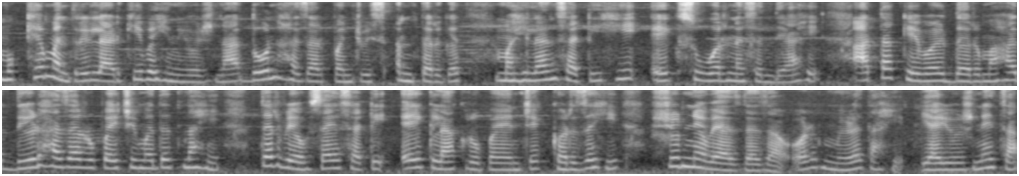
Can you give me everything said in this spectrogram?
मुख्यमंत्री लाडकी बहीण योजना दोन हजार पंचवीस अंतर्गत महिलांसाठी ही एक सुवर्ण संधी आहे. आता केवळ दरमहा दीड हजार रुपयाची मदत नाही तर व्यवसायासाठी एक लाख रुपयांचे कर्जही शून्य व्याजदरावर मिळत आहे. या योजनेचा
